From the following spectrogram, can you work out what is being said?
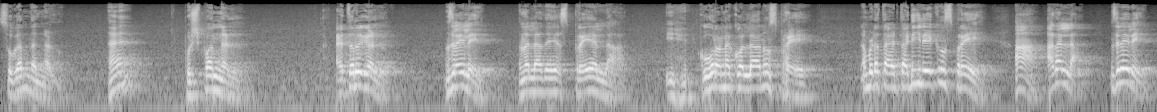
സുഗന്ധങ്ങൾ. ഏ? പുഷ്പങ്ങൾ. എതറുകൾ. മനസ്സിലായില്ലേ? എന്നല്ലാതെ സ്പ്രേ അല്ല. ഈ കൂറനെ കൊല്ലാനും സ്പ്രേ നമ്മുടെ തടിയിലേക്കും സ്പ്രേ ആ അതല്ല. മനസ്സിലായില്ലേ?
